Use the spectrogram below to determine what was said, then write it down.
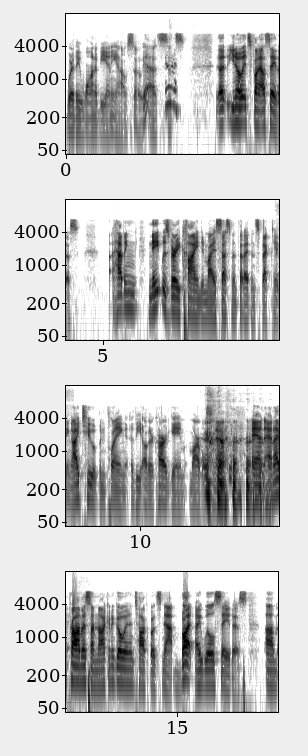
where they want to be anyhow so yeah it's, Yeah. it's uh, you know, it's fun. I'll say this. Having Nate was very kind in my assessment that I've been spectating. I too have been playing the other card game, Marvel Snap, and and I promise I'm not going to go in and talk about Snap, but I will say this. Um,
